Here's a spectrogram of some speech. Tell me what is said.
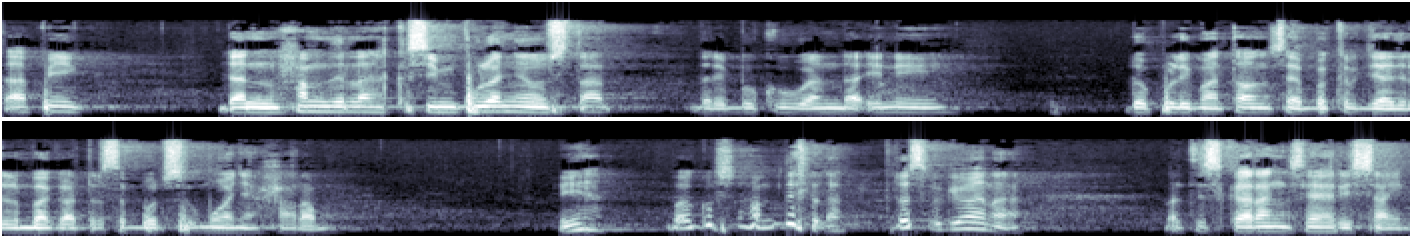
Tapi dan alhamdulillah kesimpulannya Ustadz dari buku Anda ini 25 tahun saya bekerja di lembaga tersebut semuanya haram. Iya, bagus alhamdulillah. Terus bagaimana? Berarti sekarang saya resign.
